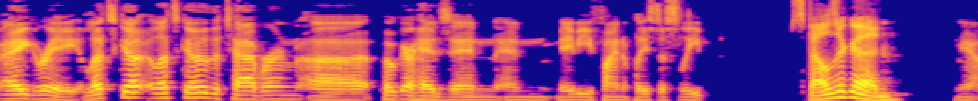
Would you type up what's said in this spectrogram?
I agree. Let's go. Let's go to the tavern. Uh, poke our heads in, and maybe find a place to sleep. Spells are good. Yeah.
